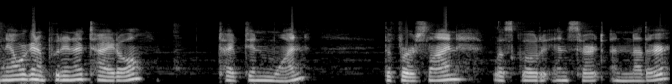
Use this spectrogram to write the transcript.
now we're going to put in a title typed in one. The first line let's go to insert another.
